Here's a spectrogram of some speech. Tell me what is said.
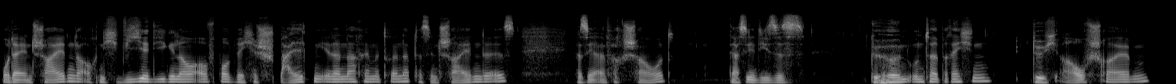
oder Entscheidende, auch nicht wie ihr die genau aufbaut, welche Spalten ihr dann nachher mit drin habt. Das Entscheidende ist, dass ihr einfach schaut, dass ihr dieses Gehirnunterbrechen durch Aufschreiben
